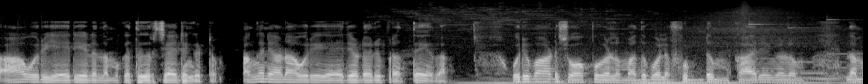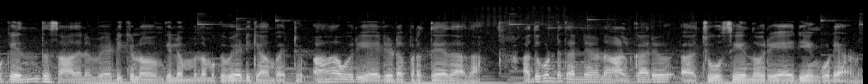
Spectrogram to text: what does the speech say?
ആ ഒരു ഏരിയയിൽ നമുക്ക് തീർച്ചയായിട്ടും കിട്ടും. അങ്ങനെയാണ് ആ ഒരു ഏരിയയുടെ ഒരു പ്രത്യേകത. ഒരുപാട് ഷോപ്പുകളും അതുപോലെ ഫുഡും കാര്യങ്ങളും നമുക്ക് എന്ത് സാധനം മേടിക്കണമെങ്കിലും നമുക്ക് മേടിക്കാൻ പറ്റും. ആ ഒരു ഏരിയയുടെ പ്രത്യേകത അതാ. അതുകൊണ്ട് തന്നെയാണ് ആൾക്കാർ ചൂസ് ചെയ്യുന്ന ഒരു ഏരിയയും കൂടിയാണ്.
